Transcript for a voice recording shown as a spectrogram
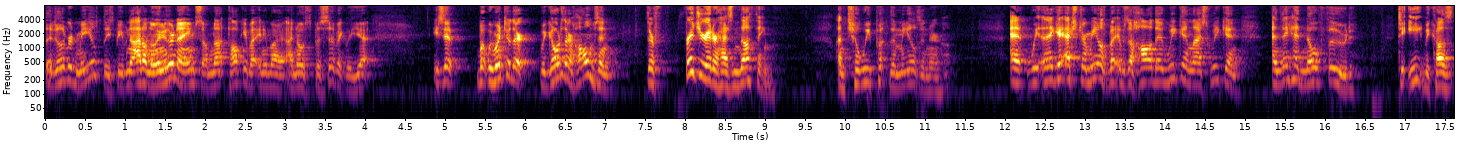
they delivered meals to these people. Now, I don't know any of their names, so I'm not talking about anybody I know specifically yet. He said, but we went to their, we go to their homes and Their refrigerator has nothing until we put the meals in there. And, we, and they get extra meals, but it was a holiday weekend last weekend, and they had no food to eat because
